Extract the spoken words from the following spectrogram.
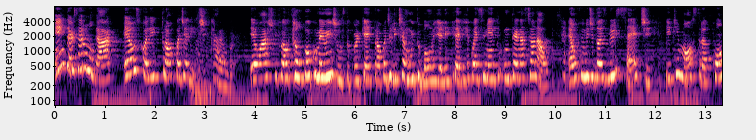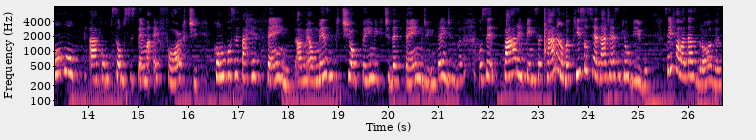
Em terceiro lugar, eu escolhi Tropa de Elite. Caramba, eu acho que foi até um pouco meio injusto, porque Tropa de Elite é muito bom e ele teve reconhecimento internacional. É um filme de 2007 e que mostra como a corrupção do sistema é forte, como você tá refém, é o mesmo que te oprime, que te defende, entende? Você para e pensa, caramba, que sociedade é essa que eu vivo? Sem falar das drogas,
